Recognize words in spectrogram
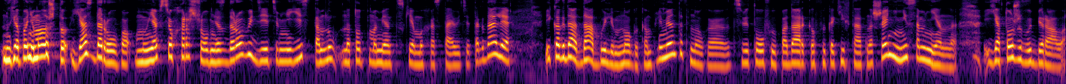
ну, я понимала, что я здорова, у меня все хорошо, у меня здоровые дети, меня есть там, ну, на тот момент с кем их оставить и так далее. И когда, да, были много комплиментов, много цветов и подарков и каких-то отношений, несомненно, я тоже выбирала.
